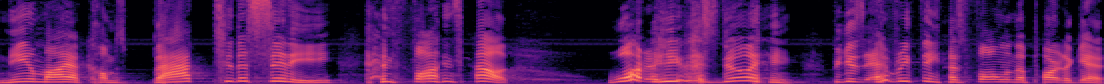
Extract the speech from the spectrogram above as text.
Nehemiah comes back to the city and finds out, what are you guys doing? Because everything has fallen apart again.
